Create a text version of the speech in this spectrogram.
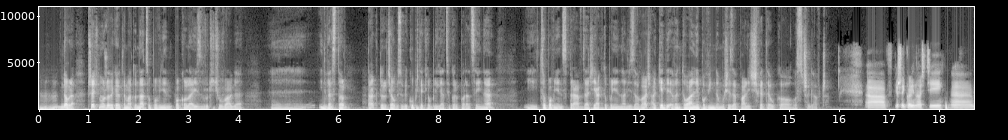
Mhm. Dobra, przejdźmy może do takiego tematu. Na co powinien po kolei zwrócić uwagę yy, inwestor, tak, który chciałby sobie kupić takie obligacje korporacyjne? I co powinien sprawdzać, jak to powinien analizować, a kiedy ewentualnie powinno mu się zapalić światełko ostrzegawcze? W pierwszej kolejności e,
